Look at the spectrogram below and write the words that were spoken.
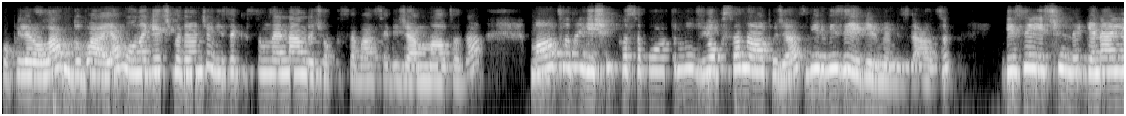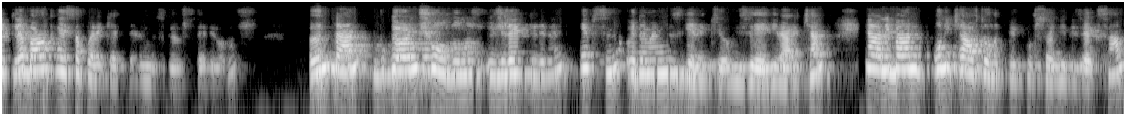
popüler olan Dubai ama ona geçmeden önce vize kısımlarından da çok kısa bahsedeceğim Malta'da. Malta'da yeşil pasaportumuz yoksa ne yapacağız? Bir vizeye girmemiz lazım. Vize için de genellikle banka hesap hareketlerimizi gösteriyoruz. Önden bu görmüş olduğunuz ücretlerin hepsini ödememiz gerekiyor vizeye girerken. Yani ben 12 haftalık bir kursa gideceksem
